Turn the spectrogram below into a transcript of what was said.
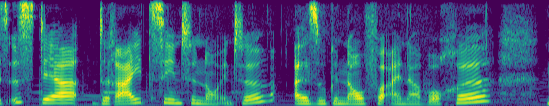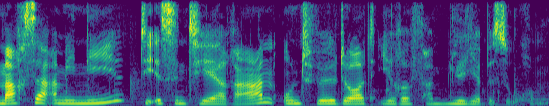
Es ist der 13.09., also genau vor einer Woche. Mahsa Amini, die ist in Teheran und will dort ihre Familie besuchen.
